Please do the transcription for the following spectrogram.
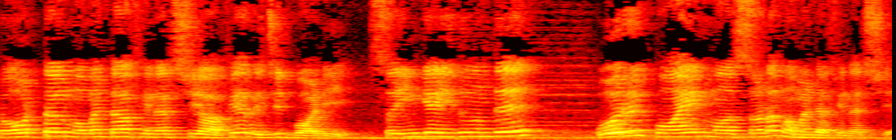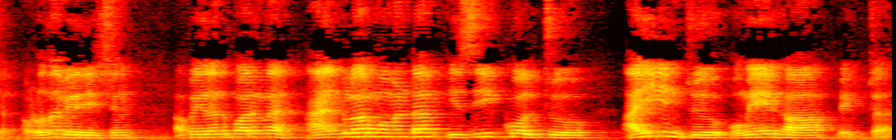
Total moment of inertia of a rigid body so இங்க இது வந்து ஒரு பாயிண்ட் மாஸோட மொமெண்ட் ஆஃப் இனர்ஷியா அவ்வளவுதான் வேரியேஷன் அப்ப இதுல இருந்து பாருங்க angular momentum is equal to i into omega vector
